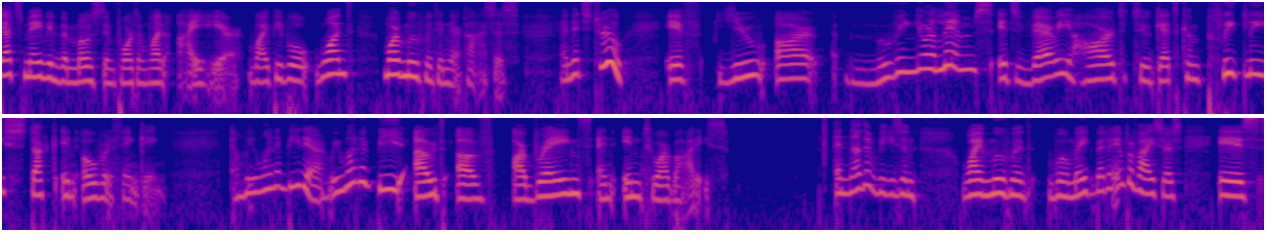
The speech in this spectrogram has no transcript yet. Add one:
that's maybe the most important one I hear why people want more movement in their classes. And it's true. If you are moving your limbs, it's very hard to get completely stuck in overthinking. And we want to be there. We want to be out of our brains and into our bodies. Another reason why movement will make better improvisers is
